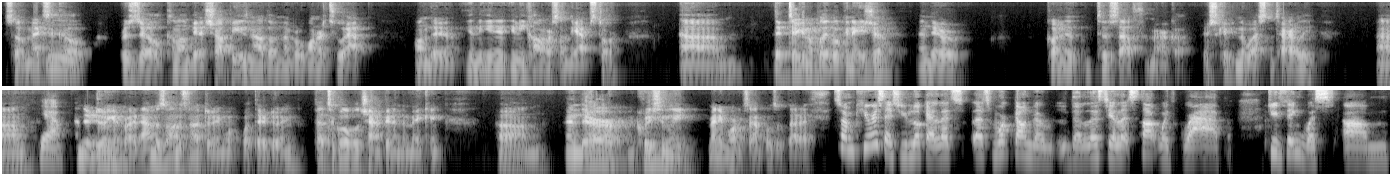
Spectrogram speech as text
So Mexico, mm. Brazil, Colombia. Shopee is now the number one or two app on the in the in e-commerce on the App Store. Um, they've taken a playbook in Asia and they're going to, to South America. They're skipping the West entirely. Um, yeah, and they're doing it right. Amazon is not doing what, they're doing. That's a global champion in the making. Um, and there are increasingly many more examples of that. So I'm curious as you look at let's let's work down the, the list here. Let's start with Grab. Do you think was um,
